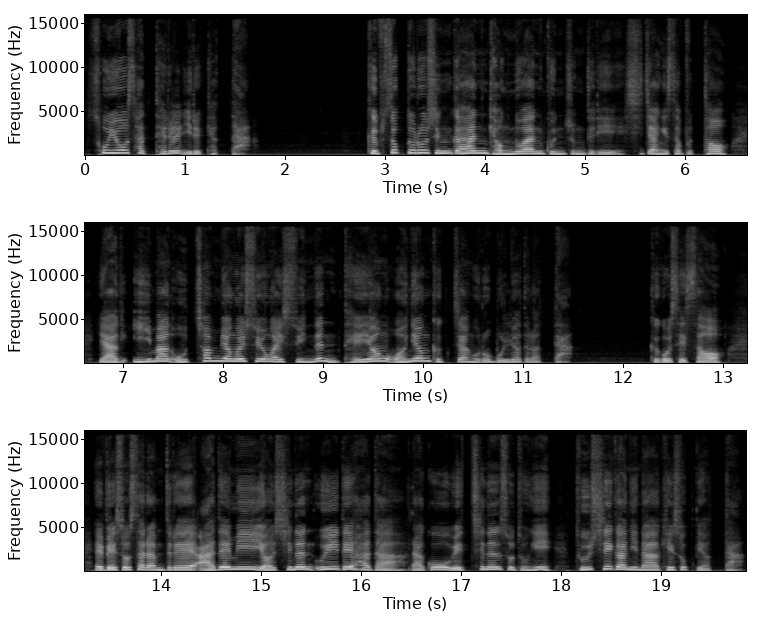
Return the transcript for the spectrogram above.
소요 사태를 일으켰다. 급속도로 증가한 경로한 군중들이 시장에서부터 약 2만 5천 명을 수용할 수 있는 대형 원형 극장으로 몰려들었다. 그곳에서 에베소 사람들의 아데미 여신은 위대하다라고 외치는 소동이 2시간이나 계속되었다.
